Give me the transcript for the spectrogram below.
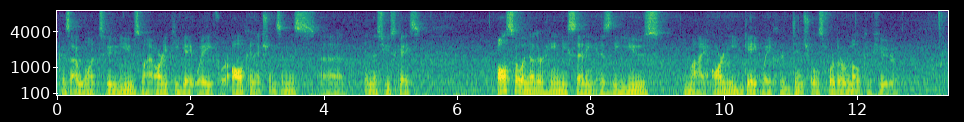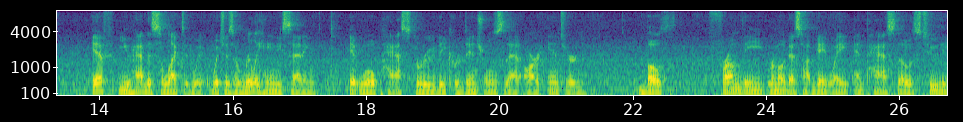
because I want to use my RDP gateway for all connections in this, uh, in this use case. Also, another handy setting is the use my RD gateway credentials for the remote computer. If you have this selected, which is a really handy setting, it will pass through the credentials that are entered both from the remote desktop gateway and pass those to the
